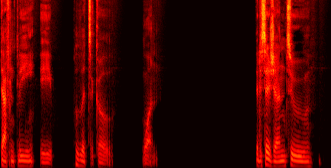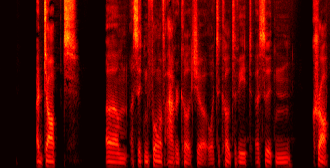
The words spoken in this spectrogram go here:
definitely a political one. The decision to adopt um, a certain form of agriculture or to cultivate a certain crop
